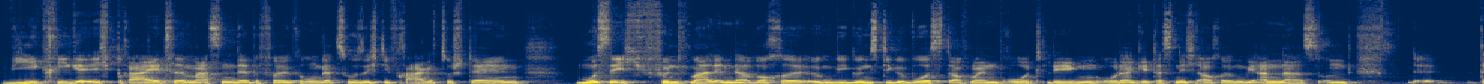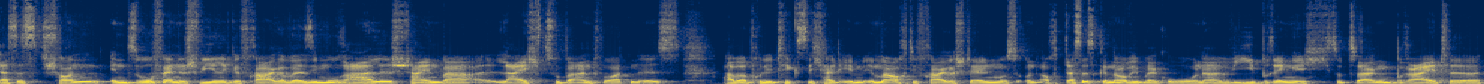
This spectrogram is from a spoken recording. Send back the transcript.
wie kriege ich breite Massen der Bevölkerung dazu, sich die Frage zu stellen, muss ich fünfmal in der Woche irgendwie günstige Wurst auf mein Brot legen oder geht das nicht auch irgendwie anders? Und äh, das ist schon insofern eine schwierige Frage, weil sie moralisch scheinbar leicht zu beantworten ist, aber Politik sich halt eben immer auch die Frage stellen muss, und auch das ist genau wie bei Corona, wie bringe ich sozusagen breite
